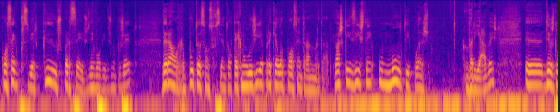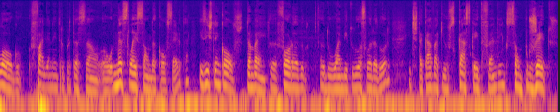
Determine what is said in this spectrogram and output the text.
consegue perceber que os parceiros envolvidos no projeto darão reputação suficiente à tecnologia para que ela possa entrar no mercado. Eu acho que existem múltiplas variáveis, eh, desde logo falha na interpretação ou na seleção da call certa, existem calls também eh, fora do, do âmbito do acelerador. E destacava aqui os Cascade Funding, que são projetos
